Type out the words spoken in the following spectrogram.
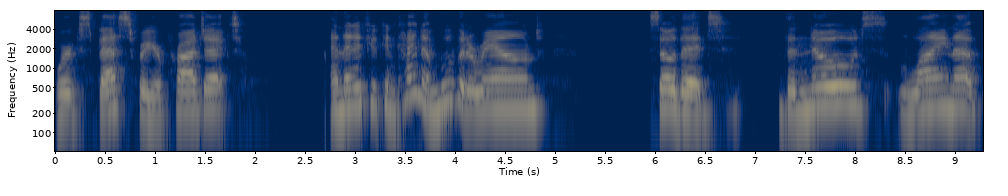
works best for your project. And then if you can kind of move it around so that the nodes line up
